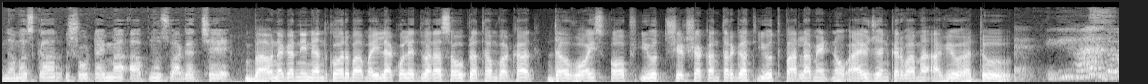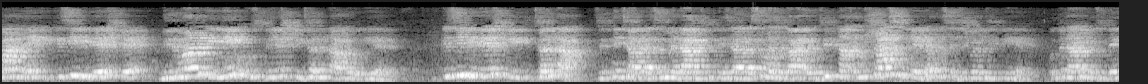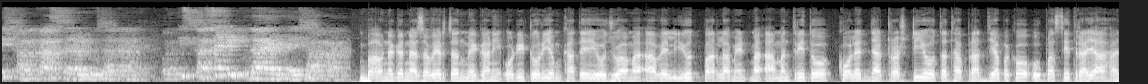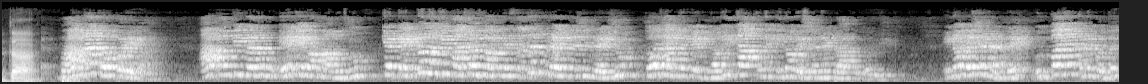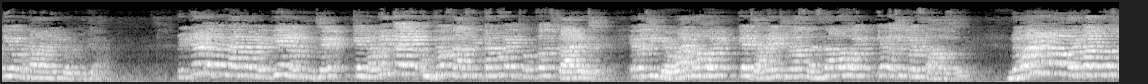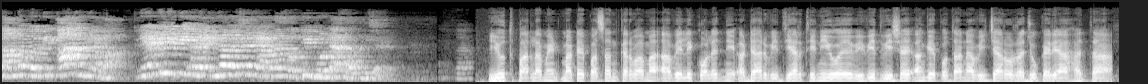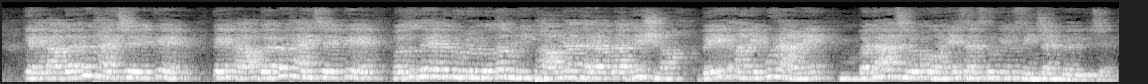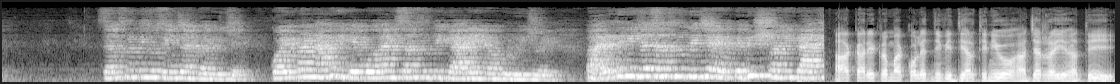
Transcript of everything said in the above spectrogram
નમસ્કાર શો ટાઈમમાં આપનું સ્વાગત છે ભાવનગરની નંદકોરબા મહિલા કોલેજ દ્વારા સૌ પ્રથમ વખત ધ વોઇસ ઓફ યુથ શીર્ષક અંતર્ગત યુથ પાર્લામેન્ટનું આયોજન કરવામાં આવ્યું હતું इतिहास गवाह है कि किसी भी देश के निर्माण की नींव उस देश की जनता होती है किसी भी देश की जनता जितनी ज्यादा जिम्मेदार जितनी ज्यादा समझदार और जितना अनुशासन के ढंग से जीवन जीती है उतना ही उस देश का विकास सरल हो जाता है ભાવનગરના ઝવેરચંદ મેઘાણી ઓડિટોરિયમ ખાતે યોજવામાં આવેલ યુથ પાર્લામેન્ટમાં આમંત્રિતો કોલેજના ટ્રસ્ટીઓ તથા પ્રાધ્યાપકો ઉપસ્થિત રહ્યા હતા. ઇનોવેશન એટલે ઉત્પાદન અને પદ્ધતિઓ બનાવવાની પ્રક્રિયા. કાર્ય છે. એ પછી વ્યવહારમાં હોય કે જાહેર સેવા સંસ્થામાં હોય કે પછી કોઈ સાહસ હોય. નવા ને નવા પડકારોનો સામનો કરતી આ દુનિયામાં ક્રિએટિવિટી અને ઇનોવેશન એ આપણા સૌથી મોટા સાથી છે. યુથ પાર્લામેન્ટ માટે પસંદ કરવામાં આવેલી કોલેજની અઢાર વિદ્યાર્થિનીઓએ વિવિધ વિષય અંગે પોતાના વિચારો રજૂ કર્યા હતા. કહેતા ગર્વ થાય છે કે કહેતા ગર્વ થાય છે કે વેદ અને પુરાણે બધા જ લોકોને સંસ્કૃતિનું સિંચન કર્યું છે. સંસ્કૃતિનું સિંચન કર્યું છે. કોઈ પણ નાગરિકે પોતાની સંસ્કૃતિ ક્યારેય ન ભૂલવી જોઈએ. આ કાર્યક્રમમાં કોલેજની વિદ્યાર્થિનીઓ હાજર રહી હતી.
